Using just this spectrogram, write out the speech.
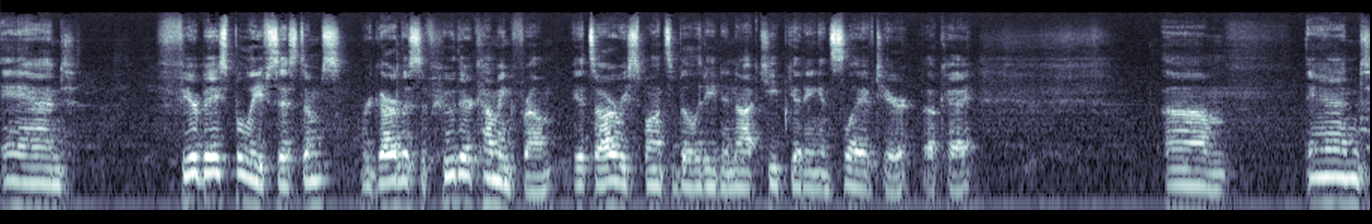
And fear-based belief systems, regardless of who they're coming from, it's our responsibility to not keep getting enslaved here, okay? Um, and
